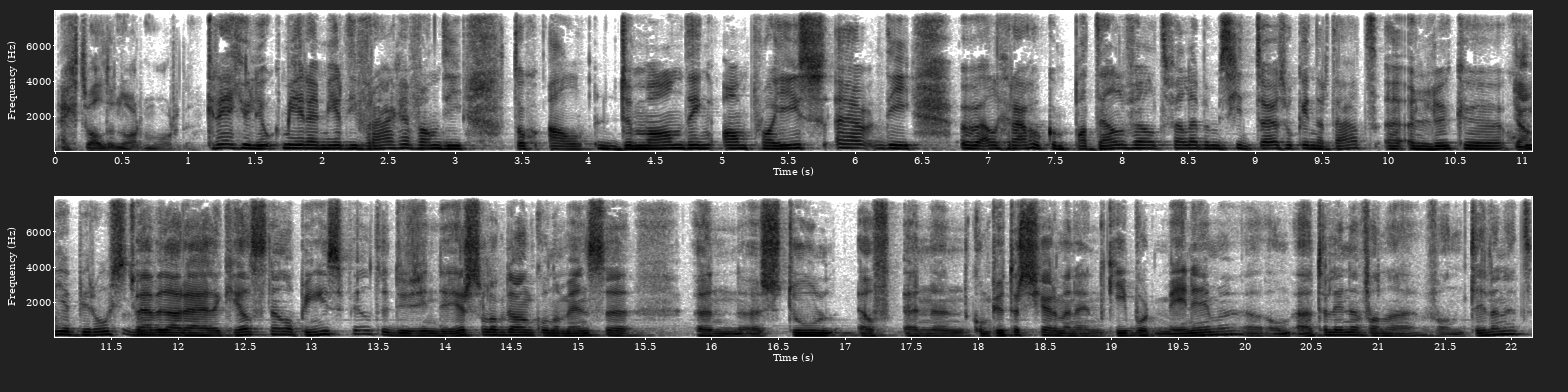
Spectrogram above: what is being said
echt wel de norm worden. Krijgen jullie ook meer en meer die vragen van die toch al demanding employees, die wel graag ook een padelveld wel hebben, misschien thuis ook inderdaad een leuke, goede ja, bureaustoel? We hebben daar eigenlijk heel snel op ingespeeld. Dus in de eerste lockdown konden mensen een stoel of een computerscherm en een keyboard meenemen om uit te lenen van, van Telenet.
